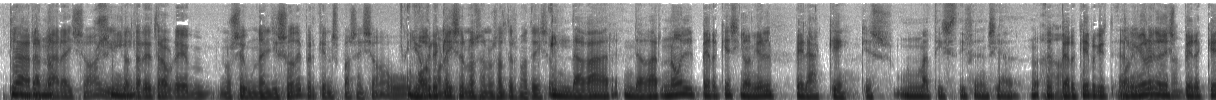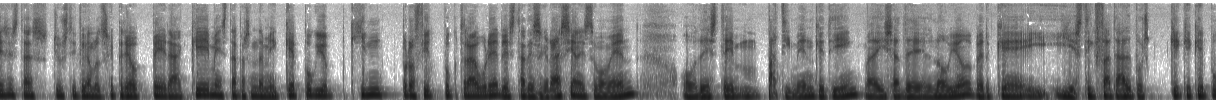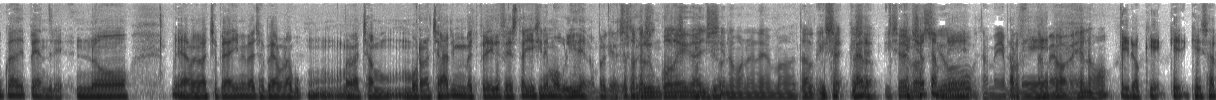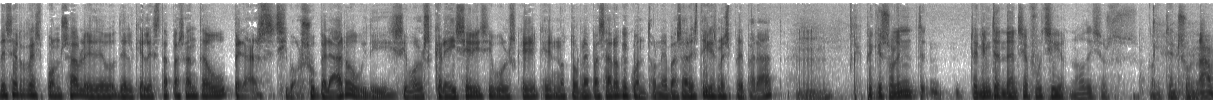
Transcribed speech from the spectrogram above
Clar, no, això sí. i tratar de treure, no sé, una lliçó de per què ens passa això o, jo o conèixer-nos a nosaltres mateixos. Indagar, indagar, no el per què, sinó el per a què, que és un matís diferencial. No? Ah, el per què, perquè potser els per què s'estàs justificant, però per a què m'està passant a mi? Què puc jo, quin profit puc traure d'esta desgràcia en aquest moment o d'este patiment que tinc, m'ha deixat el nòvio perquè, i, i estic fatal, pues, què, què, què puc aprendre? No, mira, me vaig a per ahí, me vaig a per una, me vaig a emborratxar i me vaig per ahí de festa i així no m'oblide, no? Perquè Això que un col·lega i així no anem a tal... Ixa, claro, ixa, ixa això també, també, també, també, va bé, no? Però que, que, que s'ha de ser responsable de, del que l'està passant a un per a, si vols superar-ho, vull dir, si vols créixer i si vols que, que no torni a passar o que quan torni a passar estigues més preparat. Mm. Perquè solem, tenim tendència a fugir, no?, d'això, quan tens una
